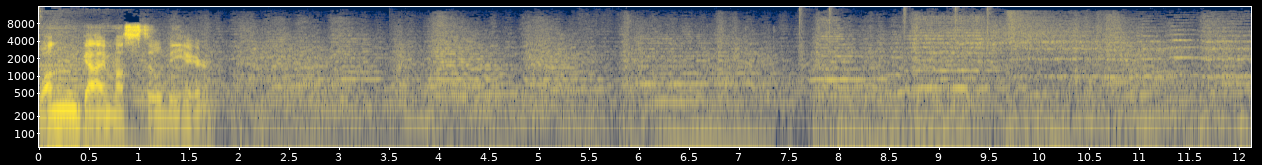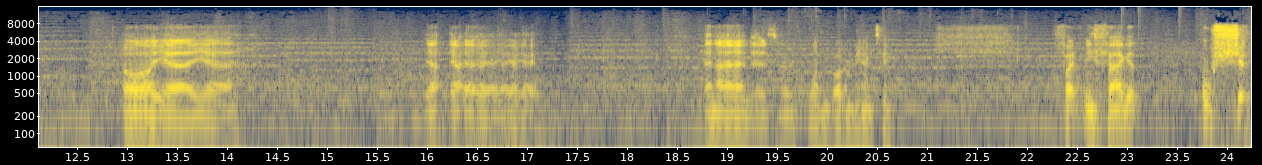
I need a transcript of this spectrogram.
One guy must still be here. Oh, yeah, yeah. Yeah, yeah, yeah, yeah, yeah, yeah, yeah. And uh, there's one bottom here too. Fight me, faggot. Oh shit!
